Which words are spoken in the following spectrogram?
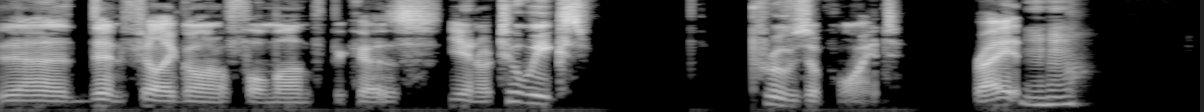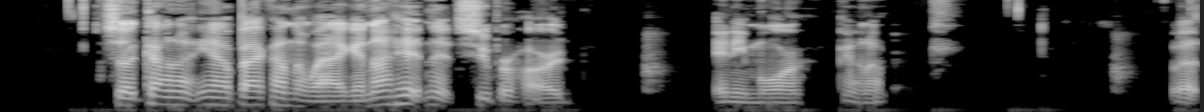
Uh, didn't feel like going a full month because you know two weeks proves a point, right? Mm-hmm. So kind of, yeah, back on the wagon, not hitting it super hard anymore, kind of. But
